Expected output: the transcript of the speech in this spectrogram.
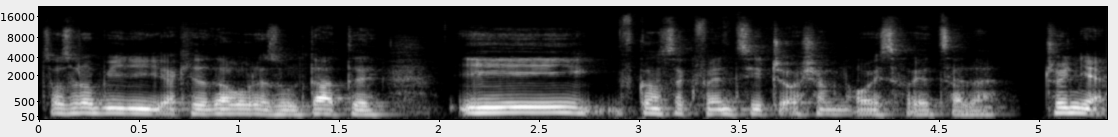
co zrobili, jakie dało rezultaty i w konsekwencji, czy osiągnąłeś swoje cele, czy nie.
